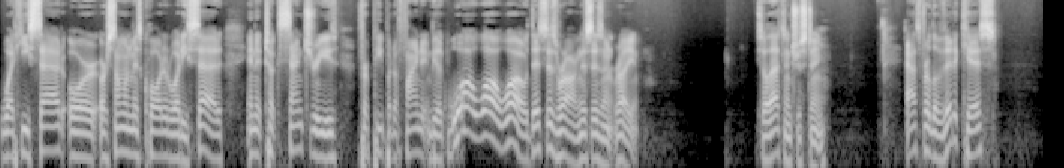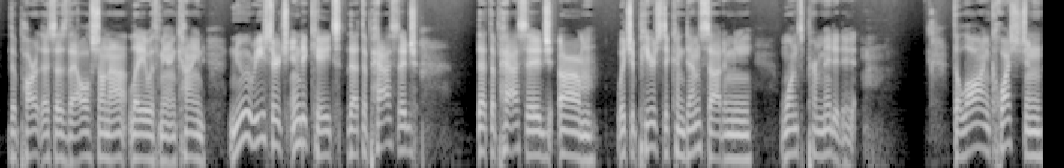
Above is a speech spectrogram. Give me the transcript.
what he said or or someone misquoted what he said and it took centuries for people to find it and be like whoa whoa whoa this is wrong this isn't right so that's interesting as for leviticus the part that says thou shalt not lay with mankind new research indicates that the passage that the passage um, which appears to condemn sodomy once permitted it the law in question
